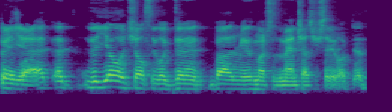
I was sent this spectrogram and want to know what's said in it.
but yeah, well. it- it- the yellow Chelsea look didn't bother me as much as the Manchester City look did.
